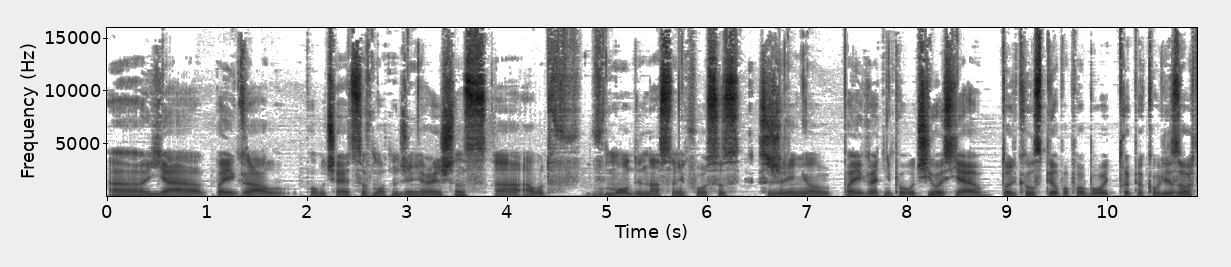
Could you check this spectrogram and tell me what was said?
Э, я поиграл, получается, в мод на Generations, э, а вот в, в моды на Sonic Forces, к сожалению, поиграть не получилось. Я только только успел попробовать Tropical Resort.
